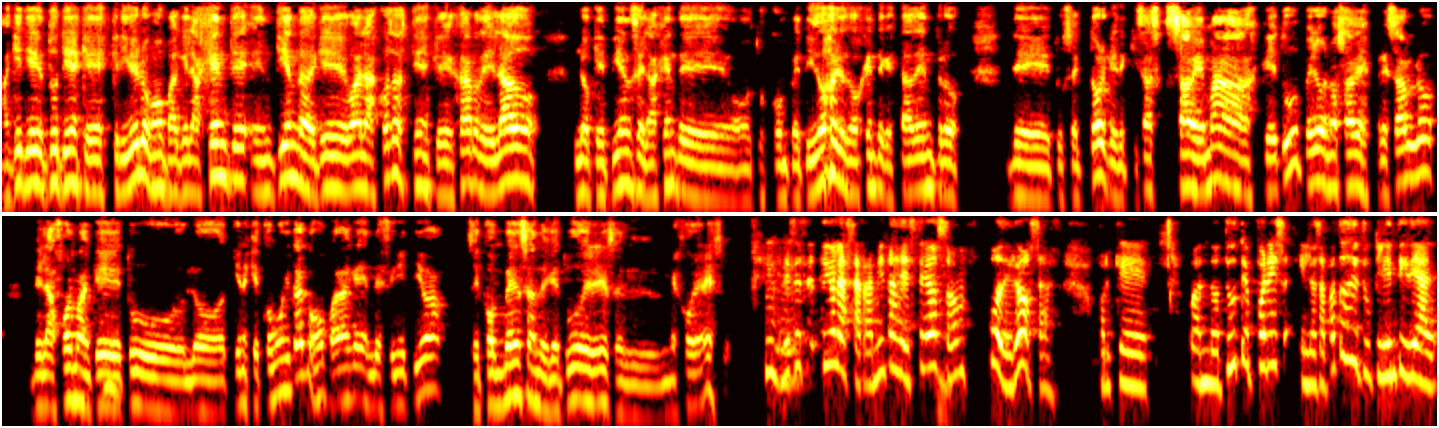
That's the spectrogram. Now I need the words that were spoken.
Aquí tú tienes que escribirlo como para que la gente entienda de qué van las cosas, tienes que dejar de lado lo que piense la gente o tus competidores o gente que está dentro de tu sector, que quizás sabe más que tú, pero no sabe expresarlo de la forma en que mm. tú lo tienes que comunicar, como para que en definitiva se convenzan de que tú eres el mejor en eso. En ese sentido, las herramientas de SEO son poderosas, porque cuando tú te pones en los zapatos de tu cliente ideal,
